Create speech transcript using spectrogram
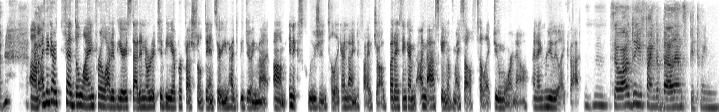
um, I think I said the line for a lot of years that in order to be a professional dancer, you had to be doing that um, in exclusion to like a nine to five job. But I think I'm I'm asking of myself to like do more now, and I really like that. Mm-hmm. So how do you find the balance between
